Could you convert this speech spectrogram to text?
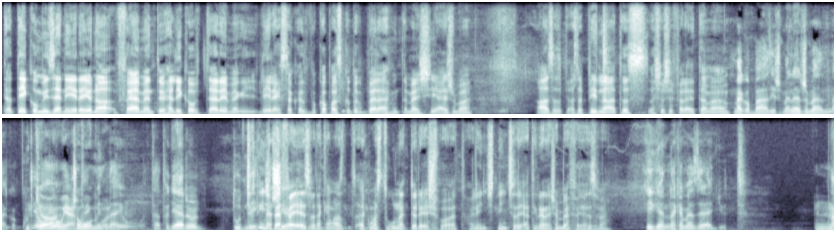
a tékomi zenére jön a felmentő helikopter, én meg így lélekszakadba kapaszkodok bele, mint a messiásba. Az, az, az a pillanat, az, az sose felejtem el. Meg a bázis menedzsment, meg a kutya, Jó- jó játék csomó volt. minden jó volt. Tehát, hogy erről tudnék Csak nincs mesélni. befejezve, nekem az, nekem az túl nagy törés volt, hogy nincs, nincs az a játék rendesen befejezve. Igen, nekem ezzel együtt. Na,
